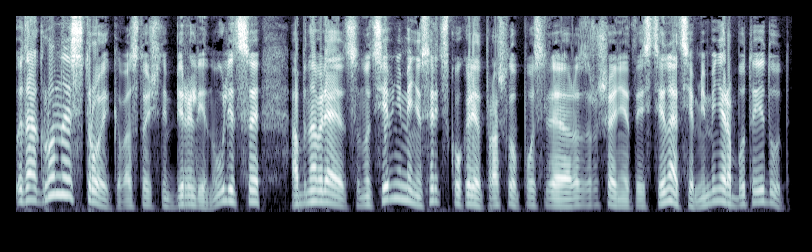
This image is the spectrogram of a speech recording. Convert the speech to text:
это огромная стройка, Восточный Берлин. Улицы обновляются, но тем не менее, смотрите, сколько лет прошло после разрушения этой стены, а тем не менее работы идут.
